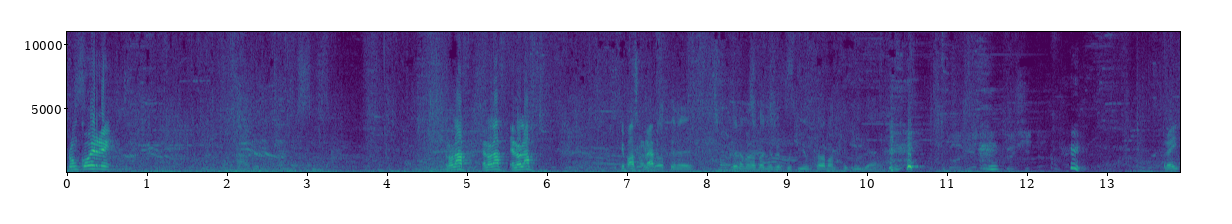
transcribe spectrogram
Bronco R. El Olaf, el Olaf, el Olaf. ¿Qué pasa, Olaf? Olaf tiene, tiene menos daño que el cuchillo un la mantequilla, ¿eh? Drake,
